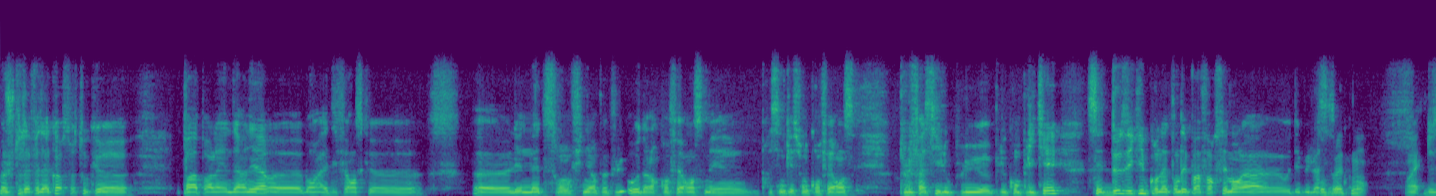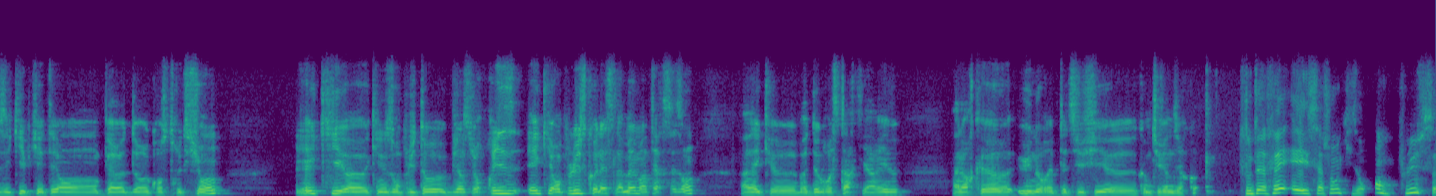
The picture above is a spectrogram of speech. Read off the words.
Je suis tout à fait d'accord, surtout que par rapport à l'année dernière, euh, bon, à la différence que euh, les Nets ont fini un peu plus haut dans leur conférence, mais euh, après c'est une question de conférence plus facile ou plus, euh, plus compliquée. C'est deux équipes qu'on n'attendait pas forcément là euh, au début de la saison. Complètement. Deux équipes qui étaient en période de reconstruction et qui, euh, qui nous ont plutôt bien surprises et qui en plus connaissent la même intersaison avec euh, bah, deux grosses stars qui arrivent, alors qu'une aurait peut-être suffi, euh, comme tu viens de dire. Quoi. Tout à fait, et sachant qu'ils ont en plus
